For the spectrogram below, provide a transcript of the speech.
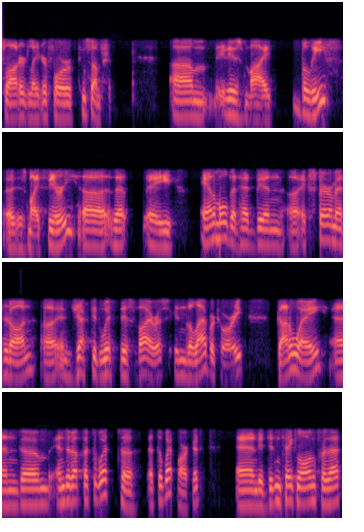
slaughtered later for consumption. Um, it is my belief, it is my theory, uh, that a animal that had been uh, experimented on, uh, injected with this virus in the laboratory, got away and um, ended up at the wet uh, at the wet market. And it didn't take long for that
